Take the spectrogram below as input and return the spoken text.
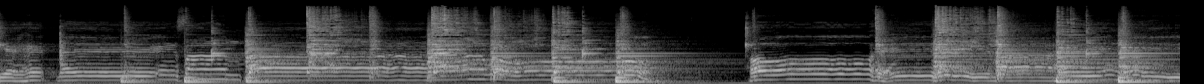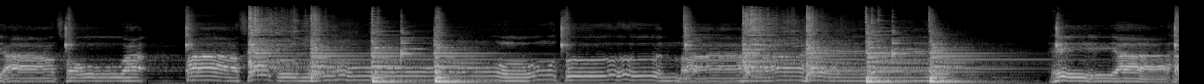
雪内山大哦，哦嘿嘿那嘿呀愁啊，啊愁是我真呐嘿，嘿呀呀。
